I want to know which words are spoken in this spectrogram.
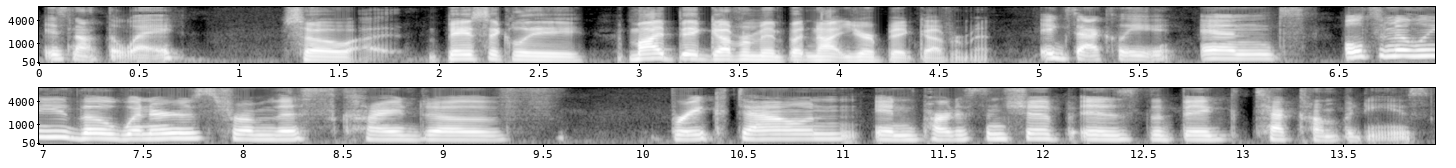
is not the way. So uh, basically, my big government, but not your big government. Exactly. And ultimately, the winners from this kind of breakdown in partisanship is the big tech companies.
